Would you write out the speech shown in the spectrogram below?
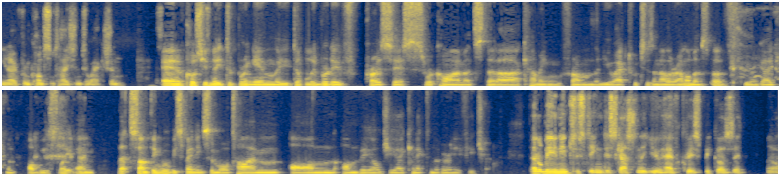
you know, from consultation to action. And of course, you need to bring in the deliberative process requirements that are coming from the new Act, which is another element of your engagement, obviously. And that's something we'll be spending some more time on on VLGA Connect in the very near future. That'll be an interesting discussion that you have, Chris, because it, I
